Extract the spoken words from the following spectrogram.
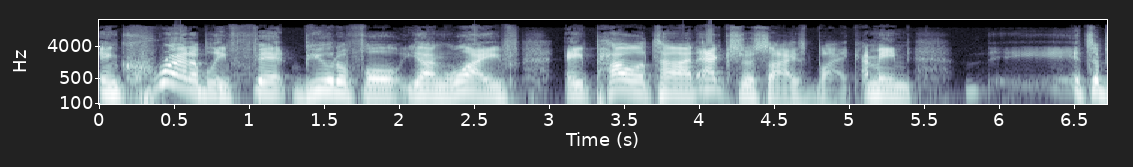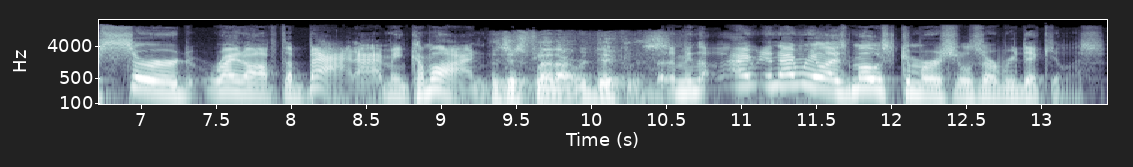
incredibly fit, beautiful young wife a Peloton exercise bike. I mean, it's absurd right off the bat. I mean, come on. It's just flat out ridiculous. I mean, I, and I realize most commercials are ridiculous.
